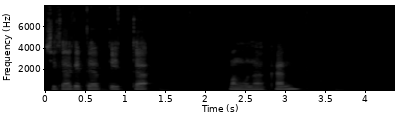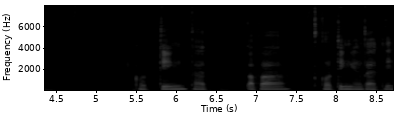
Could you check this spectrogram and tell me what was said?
Jika kita tidak menggunakan coding apa coding yang tadi.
